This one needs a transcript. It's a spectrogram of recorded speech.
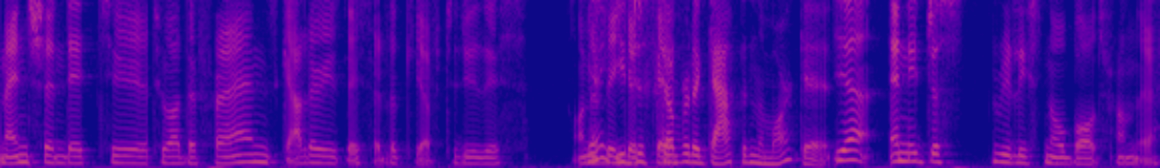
mentioned it to to other friends, galleries. They said, "Look, you have to do this on yeah, a bigger you discovered scale. a gap in the market. Yeah, and it just really snowballed from there.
